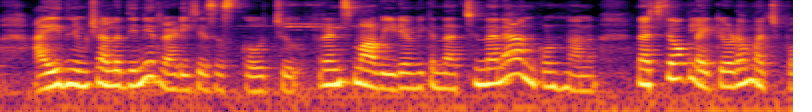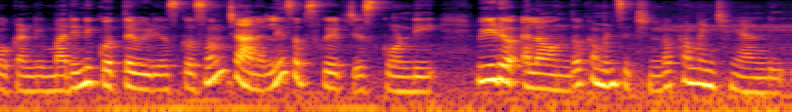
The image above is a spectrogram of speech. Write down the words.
ఐదు నిమిషాల్లో దీన్ని రెడీ చేసేసుకోవచ్చు. ఫ్రెండ్స్ మా వీడియో మీకు నచ్చిందనే అనుకుంటున్నాను. నచ్చితే ఒక లైక్ ఇవ్వడం మర్చిపోకండి. మరిన్ని కొత్త వీడియోస్ కోసం ఛానల్ని సబ్స్క్రైబ్ చేసుకోండి. వీడియో ఎలా ఉందో కమెంట్ సెక్షన్లో కమెంట్ చేయండి.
